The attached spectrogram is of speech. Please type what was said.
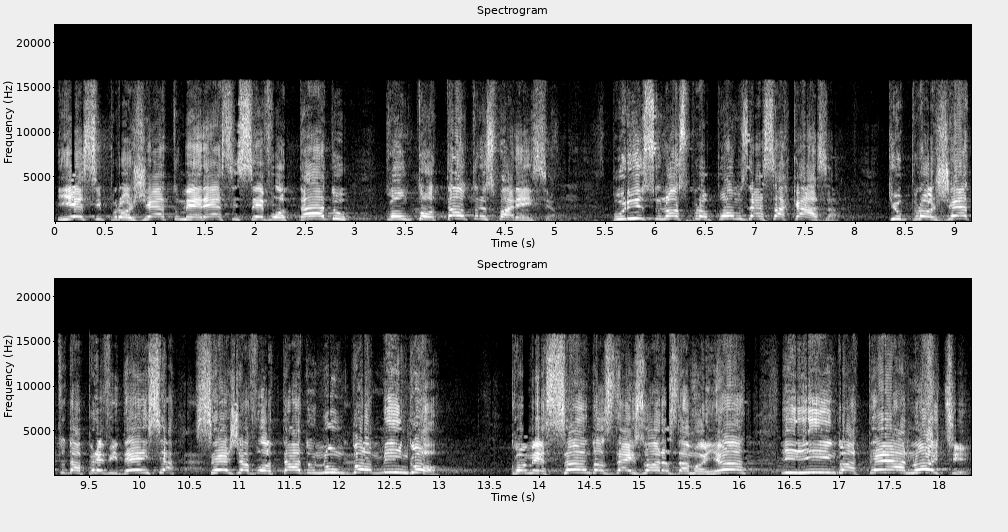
E esse projeto merece ser votado com total transparência. Por isso, nós propomos essa casa que o projeto da Previdência seja votado num domingo, começando às 10 horas da manhã e indo até a noite.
